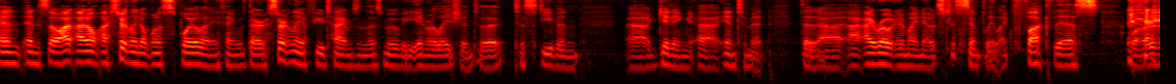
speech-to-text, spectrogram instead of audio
and and so I, I don't I certainly don't want to spoil anything, but there are certainly a few times in this movie in relation to to Steven uh, getting uh, intimate that uh, I, I wrote in my notes just simply like "fuck this" or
